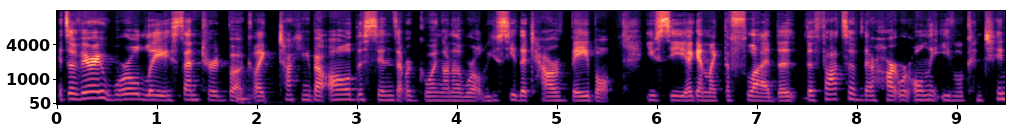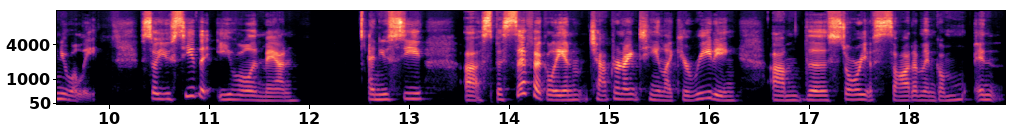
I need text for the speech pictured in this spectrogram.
it's a very worldly centered book like talking about all the sins that were going on in the world. You see the tower of babel. You see again like the flood. The the thoughts of their heart were only evil continually. So you see the evil in man and you see uh, specifically in chapter 19 like you're reading um, the story of sodom and gomorrah in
